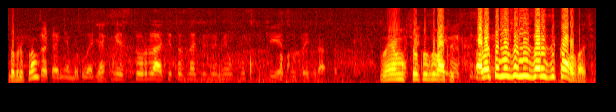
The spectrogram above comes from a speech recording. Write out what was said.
Dobry plan? Czekaj, nie, bo tutaj... Jak mnie sturlacie, to znaczy, że mnie upuścicie, ja tutaj wracam. No ja bym chciał to zobaczyć. Ale to możemy zaryzykować.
